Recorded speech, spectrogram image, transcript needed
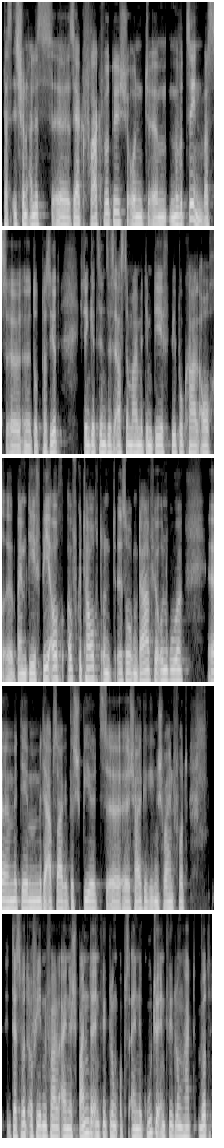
Das ist schon alles äh, sehr fragwürdig und ähm, man wird sehen, was äh, äh, dort passiert. Ich denke, jetzt sind sie das erste Mal mit dem DFB-Pokal auch äh, beim DFB auch aufgetaucht und sorgen da für Unruhe. Äh, mit, dem, mit der Absage des Spiels äh, Schalke gegen Schweinfurt. Das wird auf jeden Fall eine spannende Entwicklung. Ob es eine gute Entwicklung hat, wird,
